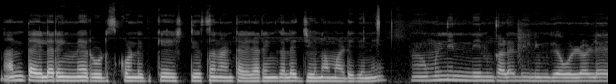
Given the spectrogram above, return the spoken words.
ನಾನು ಟೈಲರಿಂಗ್ನೇ ರೂಢಿಸ್ಕೊಂಡಿದ್ದಕ್ಕೆ ಇಷ್ಟು ದಿವಸ ನಾನು ಟೈಲರಿಂಗಲ್ಲೇ ಜೀವನ ಮಾಡಿದ್ದೀನಿ. ಮುಂದಿನ ದಿನಗಳಲ್ಲಿ ನಿಮಗೆ ಒಳ್ಳೊಳ್ಳೆ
